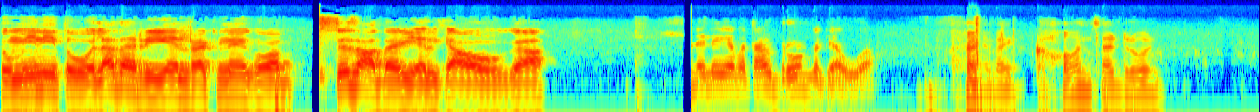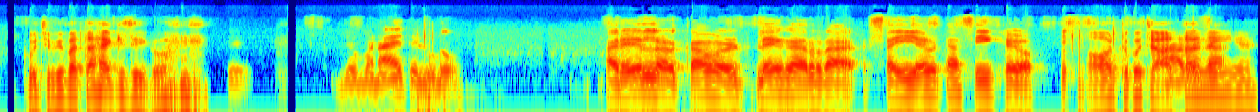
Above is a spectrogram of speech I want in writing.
तुम ही नहीं तो बोला था रियल रखने को अब इससे ज़्यादा रियल क्या होगा? मेरे लिए ये बताओ ड्रोन का क्या हुआ? अरे भाई कौन सा ड्रोन कुछ भी पता है किसी को? जो बनाए थे लूडो। अरे लड़का वर्ड प्ले कर रहा है। सही है बेटा सीख रहे हो। और तो कुछ हाँ आता। नहीं है।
